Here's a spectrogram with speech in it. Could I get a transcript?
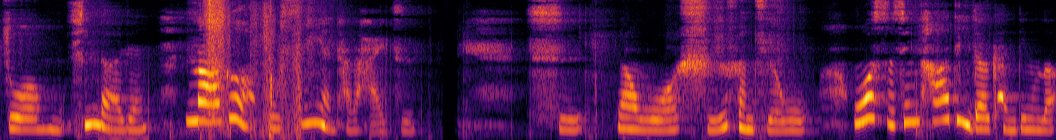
做母亲的人哪个不思念他的孩子？此让我十分觉悟。我死心塌地地肯定了，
